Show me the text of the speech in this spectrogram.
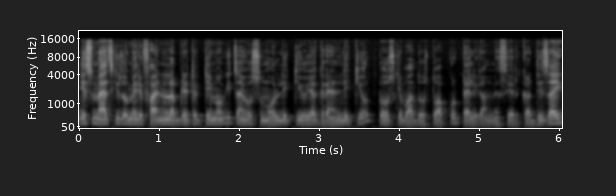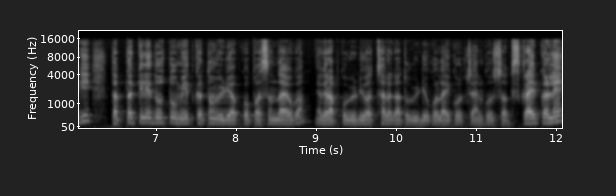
इस मैच की जो मेरी फाइनल अपडेटेड टीम होगी, चाहे वो स्मॉल लीग की हो या ग्रैंड लीग की हो तो उसके बाद दोस्तों आपको टेलीग्राम में शेयर कर दी जाएगी। तब तक के लिए दोस्तों, उम्मीद करता हूँ वीडियो आपको पसंद आएगा अगर आपको वीडियो अच्छा लगा तो वीडियो को लाइक और चैनल को सब्सक्राइब कर लें।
